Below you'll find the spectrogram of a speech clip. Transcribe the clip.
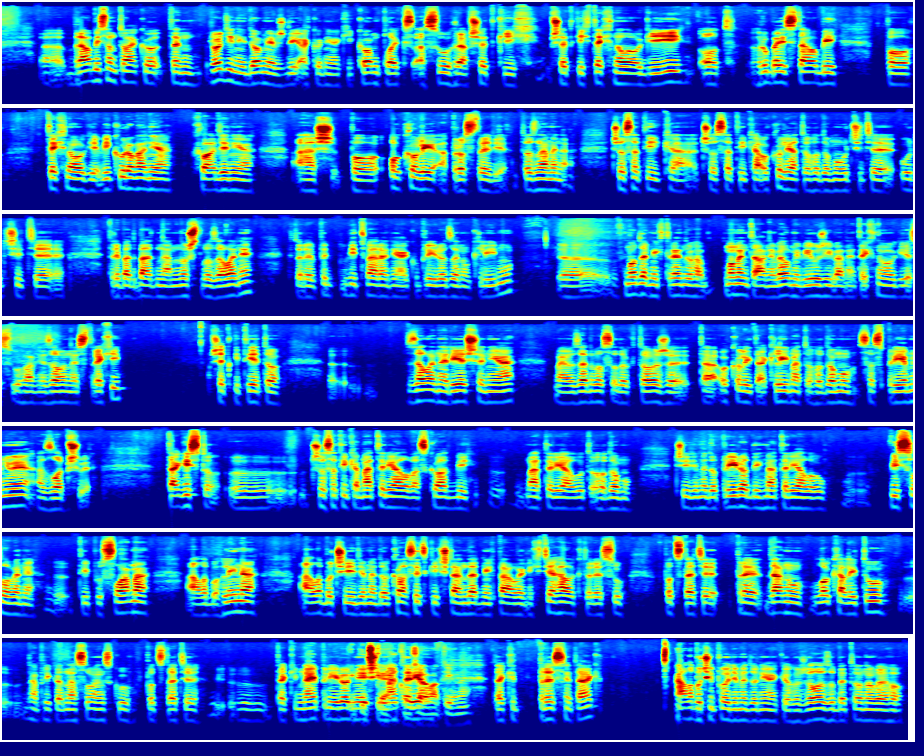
bral by som to ako, ten rodinný dom je vždy ako nejaký komplex a súhra všetkých, všetkých technológií od hrubej stavby po technológie vykurovania, chladenia až po okolie a prostredie. To znamená, čo sa týka, čo sa týka okolia toho domu, určite, určite treba dbať na množstvo zelene, ktoré vytvára nejakú prírodzenú klímu. E, v moderných trendoch a momentálne veľmi využívané technológie sú hlavne zelené strechy. Všetky tieto e, zelené riešenia majú za dôsledok to, že tá okolitá klíma toho domu sa spríjemňuje a zlepšuje. Takisto, e, čo sa týka materiálov a skladby e, materiálu toho domu. Či ideme do prírodných materiálov e, vyslovene typu slama alebo hlina, alebo či ideme do klasických štandardných pálených tehal, ktoré sú v podstate pre danú lokalitu, napríklad na Slovensku, v podstate takým najprírodnejším materiálom. Tak, presne tak. Alebo či pôjdeme do nejakého železobetónového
